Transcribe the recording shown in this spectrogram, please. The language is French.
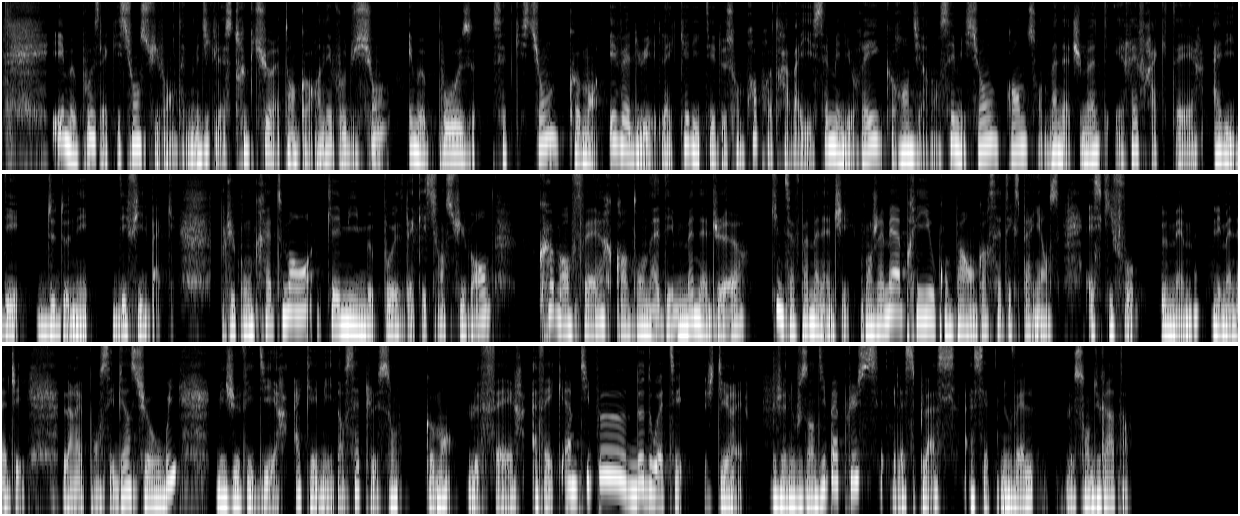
et me pose la question suivante. Elle me dit que la structure est encore en évolution et me pose cette question, comment évaluer la qualité de son propre travail et s'améliorer, grandir dans ses missions quand son management est réfractaire à l'idée de donner des feedbacks? Plus concrètement, Camille me pose la question suivante, comment faire quand on a des managers qui ne savent pas manager, qui n'ont jamais appris ou qui n'ont pas encore cette expérience Est-ce qu'il faut eux-mêmes les manager? La réponse est bien sûr oui, mais je vais dire à Camille dans cette leçon comment le faire avec un petit peu de doigté, je dirais. Je ne vous en dis pas plus et laisse place à cette nouvelle leçon du gratin.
